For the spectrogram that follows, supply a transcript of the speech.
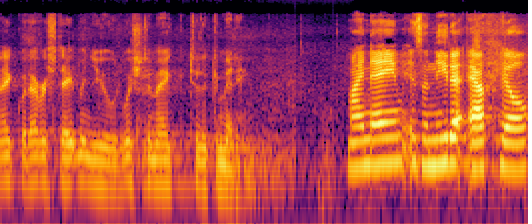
make whatever statement you would wish to make to the committee. My name is Anita F. Hill,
